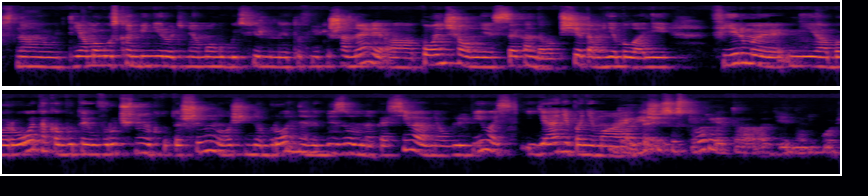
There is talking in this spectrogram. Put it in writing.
Знаю, я могу скомбинировать, у меня могут быть фирменные туфлики Шанели, а пончо у меня из секонда вообще там не было ни фирмы не оборот, а как будто его вручную кто-то шил, но очень добротная, но безумно красивая, в него влюбилась. Я не понимаю. Да, вещи с историей — это отдельная любовь.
